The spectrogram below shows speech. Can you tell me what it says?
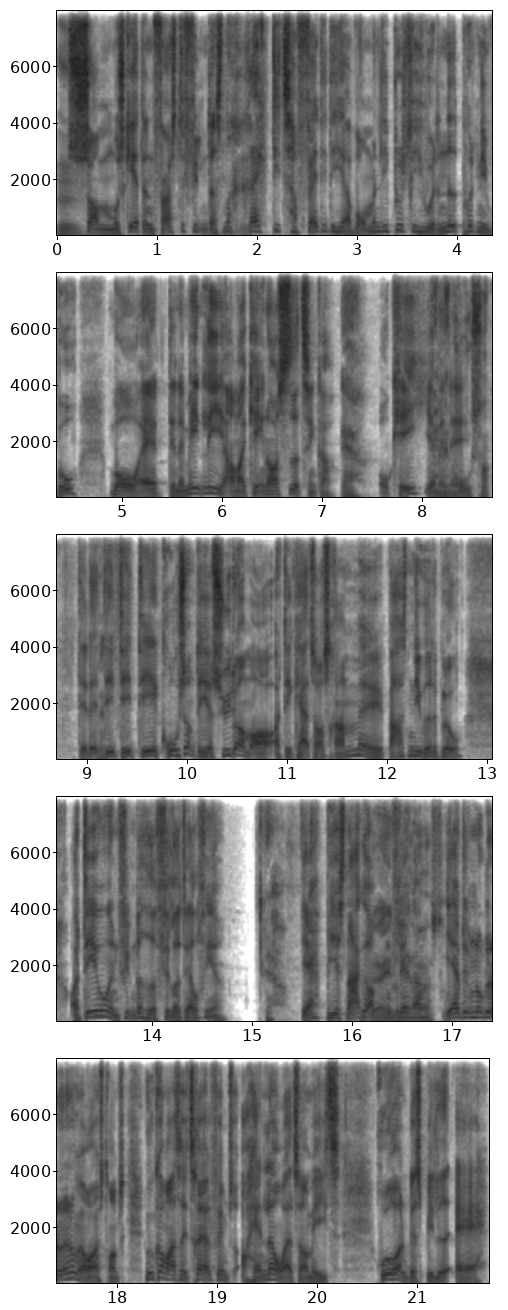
mm. som måske er den første film, der sådan rigtig tager fat i det her, hvor man lige pludselig hiver det ned på et niveau, hvor at den almindelige amerikaner også sidder og tænker, Ja. okay, jamen, er øh, grusom. det, det, det, det, det er grusomt, det her sygdom, og, og det kan altså også ramme øh, bare sådan lige ud af det blå. Og det er jo en film, der hedder Philadelphia. Ja. Ja, vi har snakket om den flere gange. Ja, det, nu bliver det endnu mere rørstrømsk. Nu kommer altså i 93 og handler jo altså om AIDS. Hovedrollen bliver spillet af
